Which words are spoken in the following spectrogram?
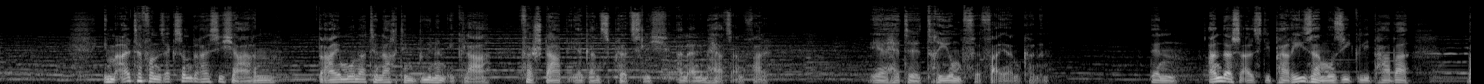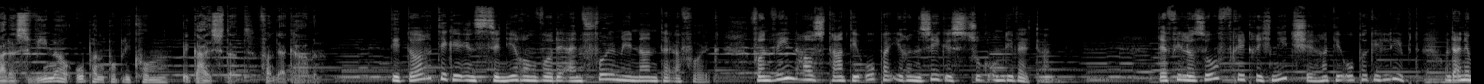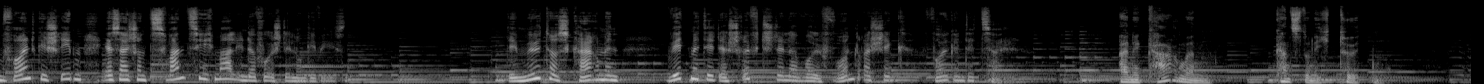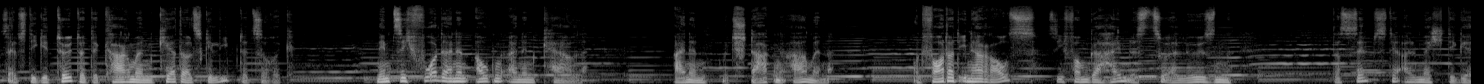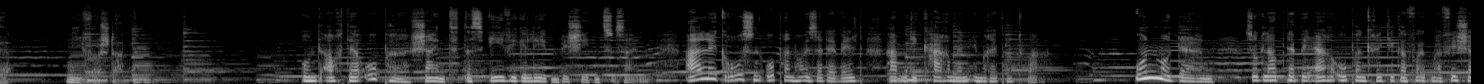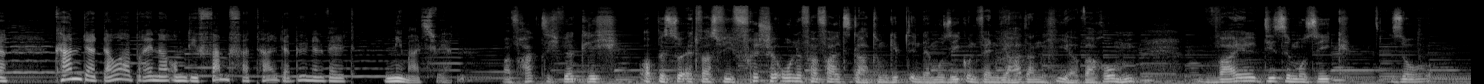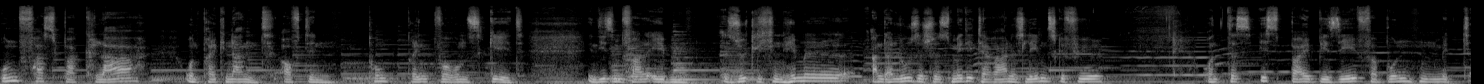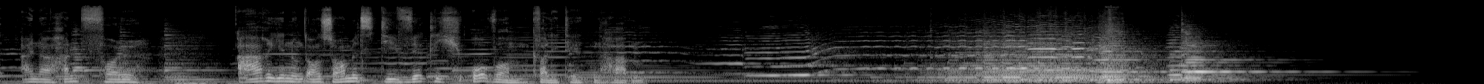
Im Alter von 36 Jahren, drei Monate nach dem Bühneneklat, verstarb er ganz plötzlich an einem Herzanfall. Er hätte Triumphe feiern können. Denn anders als die Pariser Musikliebhaber war das Wiener Opernpublikum begeistert von der Carmen. Die dortige Inszenierung wurde ein fulminanter Erfolg. Von Wien aus trat die Oper ihren Siegeszug um die Welt an. Der Philosoph Friedrich Nietzsche hat die Oper geliebt und einem Freund geschrieben, er sei schon 20 Mal in der Vorstellung gewesen. Dem Mythos Carmen widmete der Schriftsteller Wolf Wondraschek folgende Zeilen. Eine Carmen kannst du nicht töten. Selbst die getötete Carmen kehrt als Geliebte zurück, nimmt sich vor deinen Augen einen Kerl, einen mit starken Armen, und fordert ihn heraus, sie vom Geheimnis zu erlösen, das selbst der Allmächtige nie verstand. Und auch der Oper scheint das ewige Leben beschieden zu sein. Alle großen Opernhäuser der Welt haben die Carmen im Repertoire. Unmodern, so glaubt der BR-Opernkritiker Volkmar Fischer, kann der Dauerbrenner um die femme fatale der Bühnenwelt niemals werden. Man fragt sich wirklich, ob es so etwas wie Frische ohne Verfallsdatum gibt in der Musik und wenn ja, dann hier. Warum? Weil diese Musik so unfassbar klar und prägnant auf den Punkt bringt, worum es geht. In diesem Fall eben südlichen Himmel, andalusisches, mediterranes Lebensgefühl. Und das ist bei Bizet verbunden mit einer Handvoll Arien und Ensembles, die wirklich Ohrwurmqualitäten haben.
